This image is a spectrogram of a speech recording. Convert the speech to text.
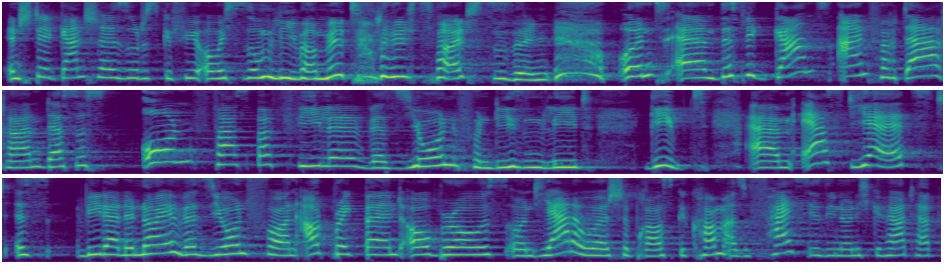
entsteht ganz schnell so das Gefühl, oh, ich summ lieber mit, um nichts falsch zu singen. Und ähm, das liegt ganz einfach daran, dass es unfassbar viele Versionen von diesem Lied gibt. Ähm, erst jetzt ist wieder eine neue Version von Outbreak Band, O-Bros und Yada Worship rausgekommen. Also falls ihr sie noch nicht gehört habt,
